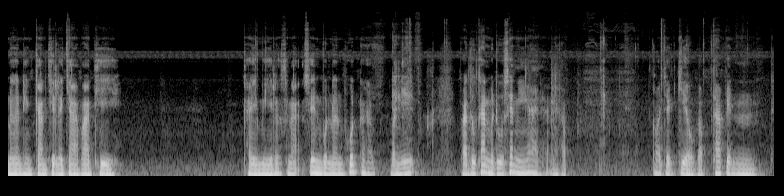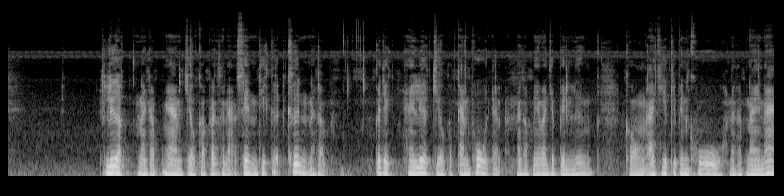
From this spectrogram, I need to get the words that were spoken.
เนินแห่งการเจรจาพาที ใครมีลักษณะเส้นบนเนินพุทธนะครับ วันนี้พาทุกท่านมาดูเส้นง่ายๆนะครับ ก็จะเกี่ยวกับถ้าเป็นเลือกนะครับงานเกี่ยวกับลักษณะเส้นที่เกิดขึ้นนะครับ ก็จะให้เลือกเกี่ยวกับการพูดนะครับ ไม่ว่าจะเป็นเรื่องของอาชีพที่เป็นครูนะครับนายหน้า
